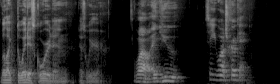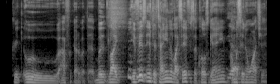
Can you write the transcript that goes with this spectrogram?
But like the way they score it and it's weird. Wow. And you, So you watch croquet. Creek ooh, I forgot about that. But like if it's entertaining, like say if it's a close game, I'm gonna sit and watch it.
